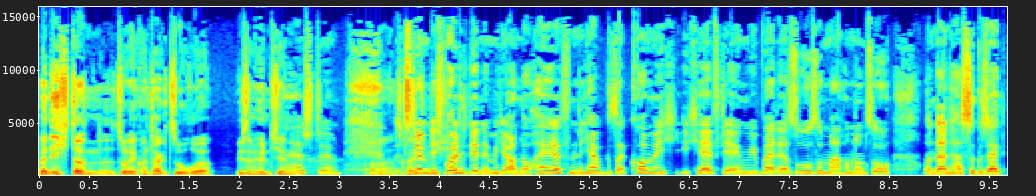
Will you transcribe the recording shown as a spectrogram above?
wenn ich dann so den Kontakt suche, wie so ein Hündchen. Ja, stimmt. Ah, stimmt, ich, ich, wollte dir nämlich auch noch helfen. Ich habe gesagt, komm, ich, ich helfe dir irgendwie bei der Soße machen und so. Und dann hast du gesagt,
